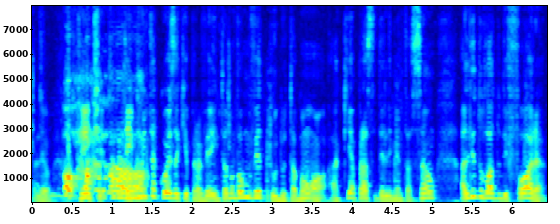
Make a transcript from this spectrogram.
Valeu. Oh, Gente, tem muita coisa aqui pra ver, então não vamos ver tudo, tá bom? Ó, aqui é a praça de alimentação. Ali do lado de fora,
